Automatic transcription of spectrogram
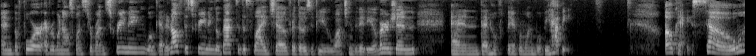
And before everyone else wants to run screaming, we'll get it off the screen and go back to the slideshow for those of you watching the video version and then hopefully everyone will be happy. Okay, so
